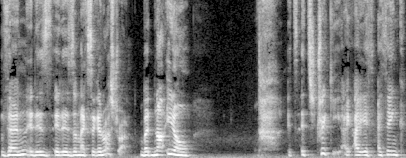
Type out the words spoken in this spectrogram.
then it is it is a Mexican restaurant. But not, you know, it's it's tricky. I I, I think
